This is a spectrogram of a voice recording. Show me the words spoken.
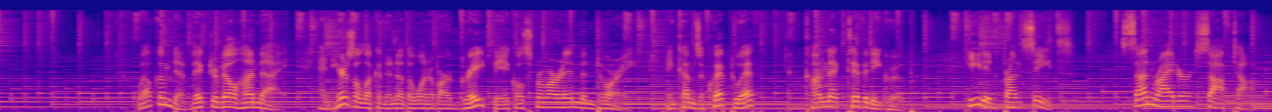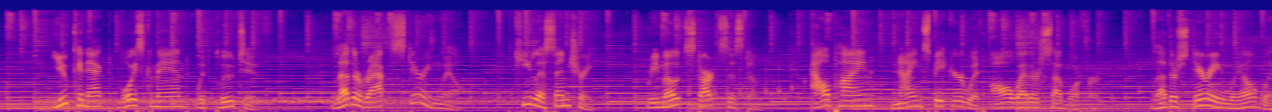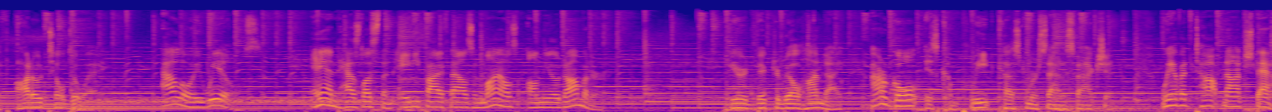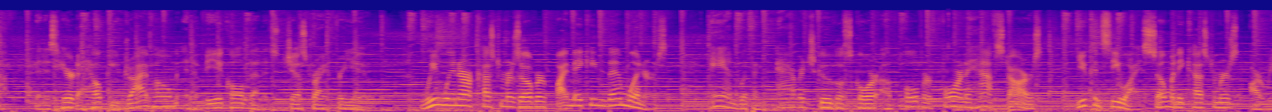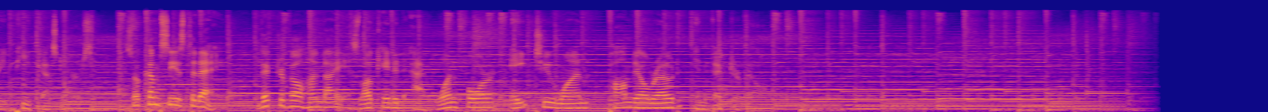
Welcome to Victorville Hyundai, and here's a look at another one of our great vehicles from our inventory and comes equipped with connectivity group, heated front seats, Sunrider soft top, Uconnect voice command with Bluetooth, leather wrapped steering wheel, keyless entry, remote start system, Alpine 9 speaker with all weather subwoofer, leather steering wheel with auto tilt away, alloy wheels, and has less than 85,000 miles on the odometer. Here at Victorville Hyundai, our goal is complete customer satisfaction. We have a top notch staff that is here to help you drive home in a vehicle that is just right for you. We win our customers over by making them winners. And with an average Google score of over 4.5 stars, you can see why so many customers are repeat customers. So come see us today. Victorville Hyundai is located at 14821 Palmdale Road in Victorville.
